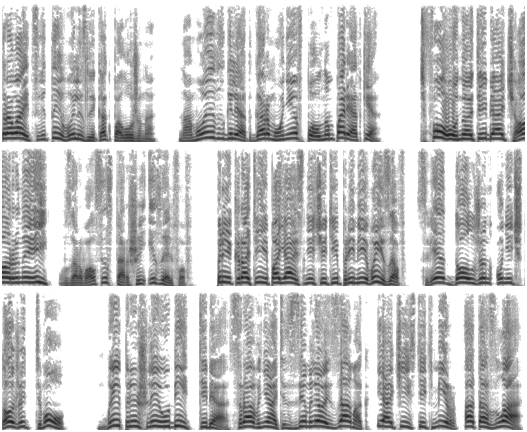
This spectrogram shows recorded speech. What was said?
Трава и цветы вылезли как положено. На мой взгляд, гармония в полном порядке. «Тьфу на тебя, черный!» — взорвался старший из эльфов. «Прекрати поясничать и прими вызов! Свет должен уничтожить тьму! Мы пришли убить тебя, сравнять с землей замок и очистить мир от зла!»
